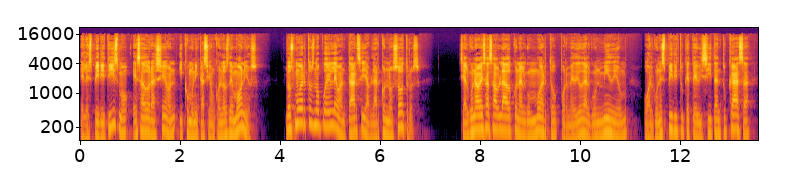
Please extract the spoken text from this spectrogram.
El espiritismo es adoración y comunicación con los demonios. Los muertos no pueden levantarse y hablar con nosotros. Si alguna vez has hablado con algún muerto por medio de algún medium o algún espíritu que te visita en tu casa,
